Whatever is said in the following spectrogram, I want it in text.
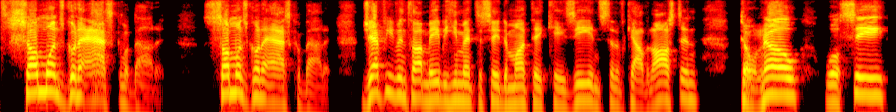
Someone's going to ask him about it. Someone's going to ask about it. Jeff even thought maybe he meant to say Damontae Kazee instead of Calvin Austin. Don't know. We'll see.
